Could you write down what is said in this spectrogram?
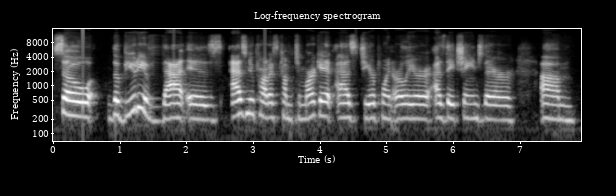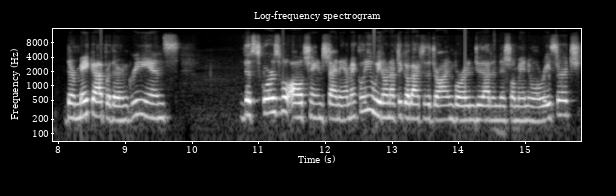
So the beauty of that is as new products come to market, as to your point earlier, as they change their um, their makeup or their ingredients, the scores will all change dynamically. We don't have to go back to the drawing board and do that initial manual research.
